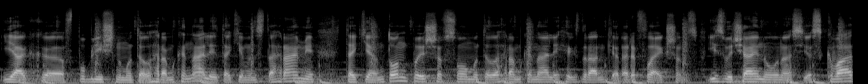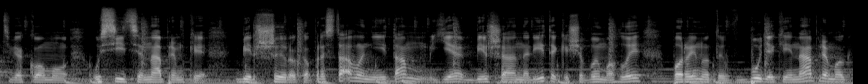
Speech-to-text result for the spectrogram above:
як е, в публічному телеграм-каналі, так і в інстаграмі, так і Антон пише в своєму телеграм-каналі Hexdranker Reflections. І, звичайно, у нас є сквад, в якому усі ці напрямки більш широко представлені, і там є більше аналітики, щоб ви могли поринути в будь-який напрямок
